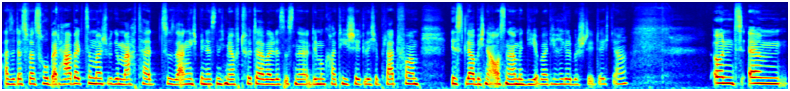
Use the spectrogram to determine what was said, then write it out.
Also das, was Robert Habeck zum Beispiel gemacht hat, zu sagen, ich bin jetzt nicht mehr auf Twitter, weil das ist eine demokratieschädliche Plattform, ist, glaube ich, eine Ausnahme, die aber die Regel bestätigt, ja. Und ähm,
